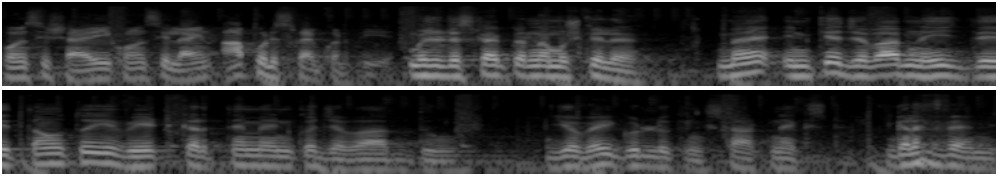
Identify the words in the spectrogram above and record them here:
कौन सी शायरी कौन सी लाइन आपको डिस्क्राइब करती है? मुझे डिस्क्राइब करना मुश्किल है। मैं इनके जवाब नहीं देता हूँ तो ये वेट करते हैं मैं इनको जवाब दूँ। You very good looking start next गलत फहमी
